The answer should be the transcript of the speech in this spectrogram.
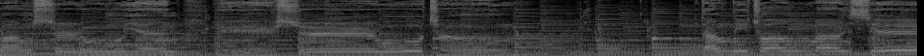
往事如烟，与世无争。当你装满鞋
